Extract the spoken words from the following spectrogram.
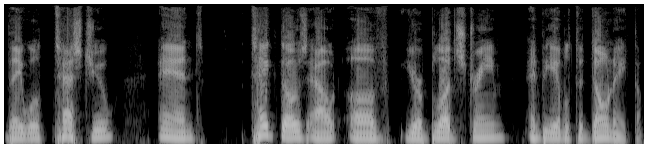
they will test you and take those out of your bloodstream and be able to donate them.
